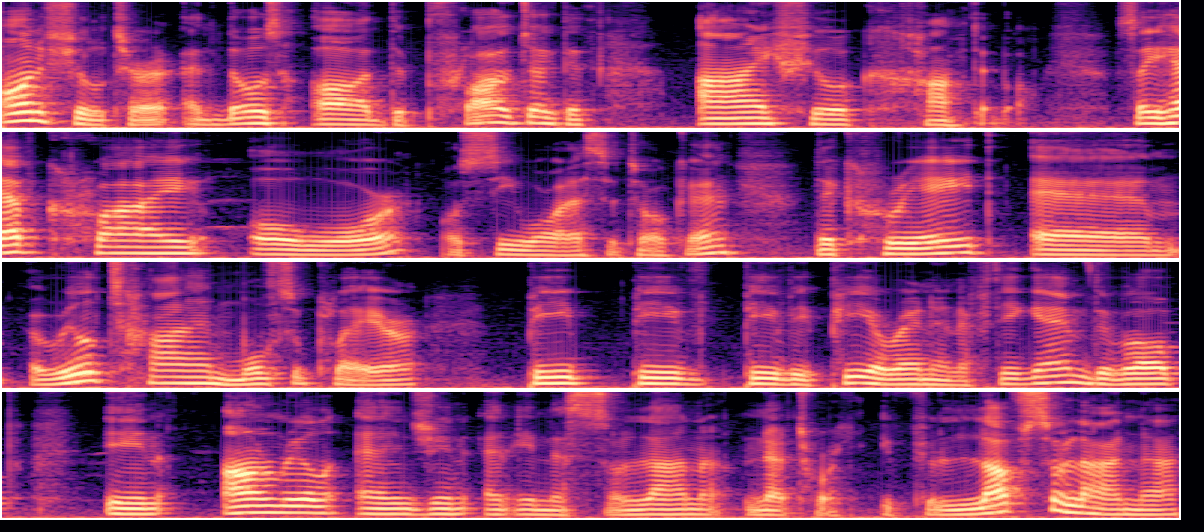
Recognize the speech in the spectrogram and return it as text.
own filter and those are the project that I feel comfortable. So you have Cry or War or C War as a token. They create a real-time multiplayer P P PvP arena NFT game developed in Unreal Engine and in the Solana network. If you love Solana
